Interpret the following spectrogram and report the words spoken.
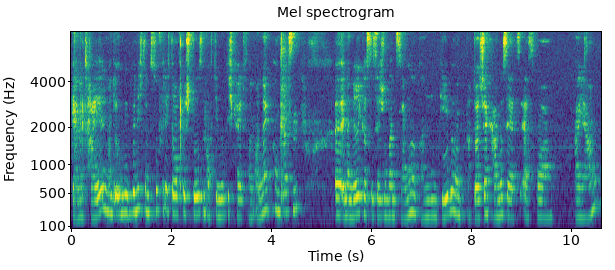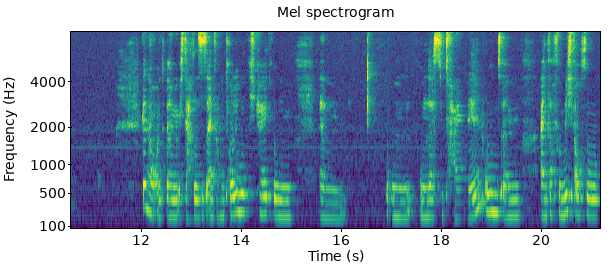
gerne teilen. Und irgendwie bin ich dann zufällig darauf gestoßen, auf die Möglichkeit von Online-Kongressen. Äh, in Amerika ist das ja schon ganz lange gang und gäbe und nach Deutschland kam das ja jetzt erst vor ein paar Jahren. Genau, und ähm, ich dachte, das ist einfach eine tolle Möglichkeit, um ähm, um, um das zu teilen und ähm, einfach für mich auch so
